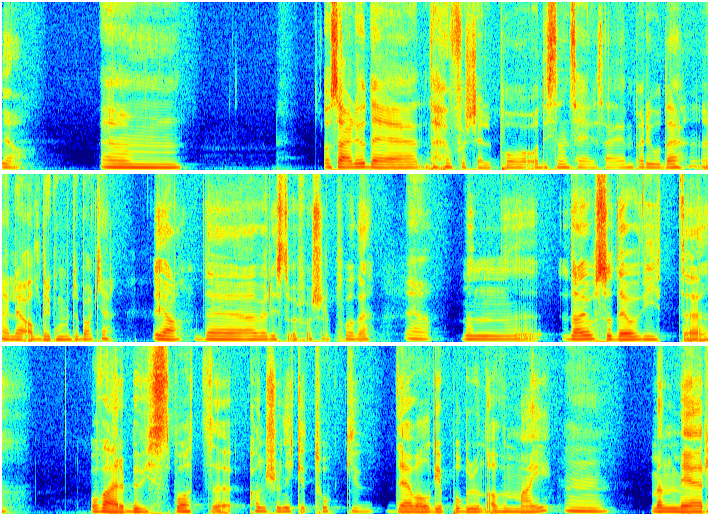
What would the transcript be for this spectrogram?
Ja. Um, og så er det jo det Det er jo forskjell på å distansere seg en periode, eller aldri komme tilbake. ja, det er veldig stor forskjell på det. Ja. Men eh, det er jo også det å vite og være bevisst på at eh, kanskje hun ikke tok det valget av meg, Mm. men mer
